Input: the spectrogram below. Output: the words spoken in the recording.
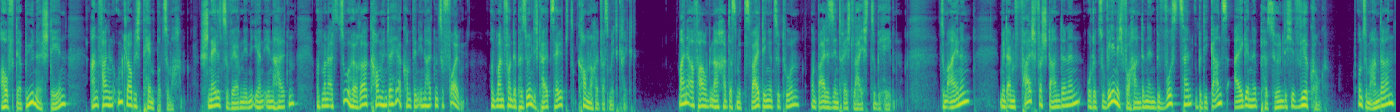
auf der Bühne stehen, anfangen unglaublich Tempo zu machen schnell zu werden in ihren Inhalten und man als Zuhörer kaum hinterherkommt, den Inhalten zu folgen und man von der Persönlichkeit selbst kaum noch etwas mitkriegt. Meiner Erfahrung nach hat das mit zwei Dingen zu tun und beide sind recht leicht zu beheben. Zum einen mit einem falsch verstandenen oder zu wenig vorhandenen Bewusstsein über die ganz eigene persönliche Wirkung. Und zum anderen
